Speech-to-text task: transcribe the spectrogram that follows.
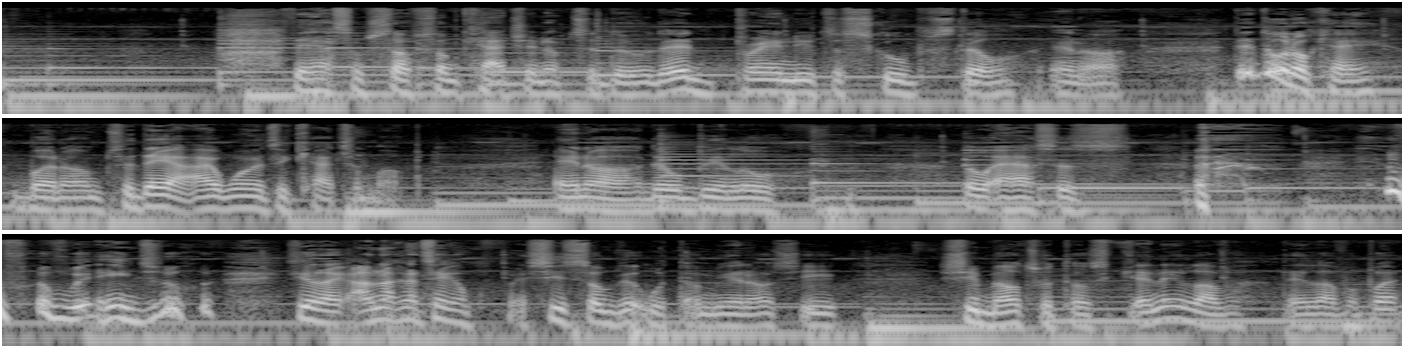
they had some stuff, some catching up to do. They're brand new to Scoop still, and uh, they're doing okay. But um, today I wanted to catch them up and uh, they were being little little asses with Angel. She's like, I'm not gonna take them. she's so good with them, you know. She she melts with those, and they love her. They love her, but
